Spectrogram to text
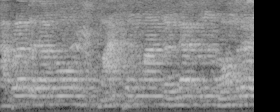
આપણા બધાનું માન સન્માન રંગાપીનું નોમ રહે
